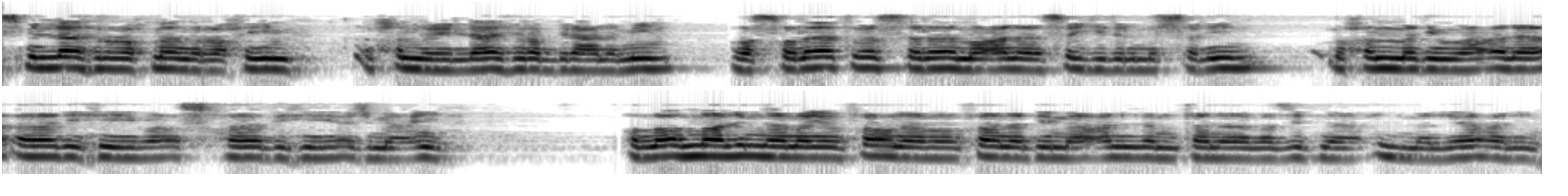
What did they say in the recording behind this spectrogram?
بسم الله الرحمن الرحيم. الحمد لله رب العالمين. والصلاة والسلام على سيد المرسلين محمد وعلى آله وأصحابه أجمعين. اللهم علمنا ما ينفعنا وانفعنا بما علمتنا وزدنا علما. يا عليم.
